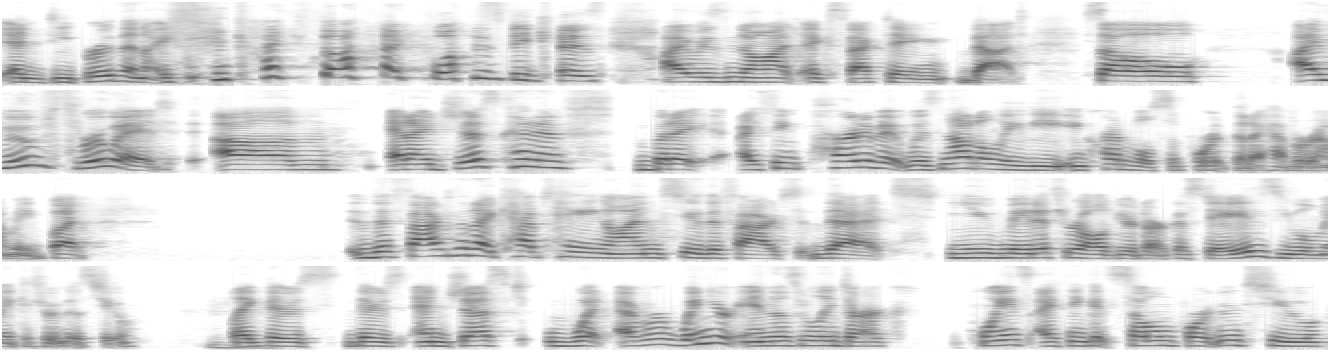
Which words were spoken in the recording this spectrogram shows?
and deeper than I think I thought I was because I was not expecting that. So I moved through it. Um, and I just kind of, but I, I think part of it was not only the incredible support that I have around me, but the fact that I kept hanging on to the fact that you've made it through all of your darkest days, you will make it through this too. Mm-hmm. Like there's there's and just whatever when you're in those really dark points, I think it's so important to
